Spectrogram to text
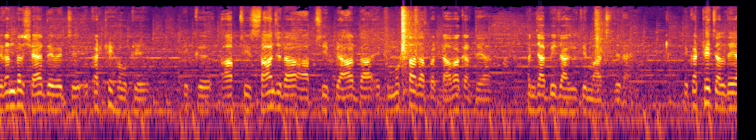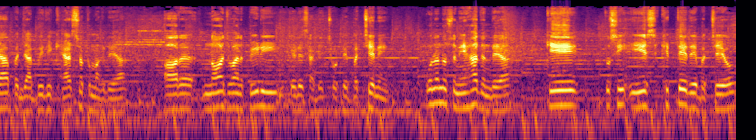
ਜਲੰਧਰ ਸ਼ਹਿਰ ਦੇ ਵਿੱਚ ਇਕੱਠੇ ਹੋ ਕੇ ਇੱਕ ਆਪਸੀ ਸਾਂਝ ਦਾ, ਆਪਸੀ ਪਿਆਰ ਦਾ, ਇੱਕ ਮੁਕਤਾ ਦਾ ਪ੍ਰਗਟਾਵਾ ਕਰਦੇ ਆ ਪੰਜਾਬੀ ਜਾਗਰਤੀ ਮਾਰਚ ਦੇ ਰਾਹੀਂ। ਇਕੱਠੇ ਚੱਲਦੇ ਆ, ਪੰਜਾਬੀ ਦੀ ਖੈਰ ਸੁੱਖ ਮੰਗਦੇ ਆ ਔਰ ਨੌਜਵਾਨ ਪੀੜ੍ਹੀ ਜਿਹੜੇ ਸਾਡੇ ਛੋਟੇ ਬੱਚੇ ਨੇ, ਉਹਨਾਂ ਨੂੰ ਸੁਨੇਹਾ ਦਿੰਦੇ ਆ ਕਿ ਤੁਸੀਂ ਇਸ ਖਿੱਤੇ ਦੇ ਬੱਚੇ ਹੋ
